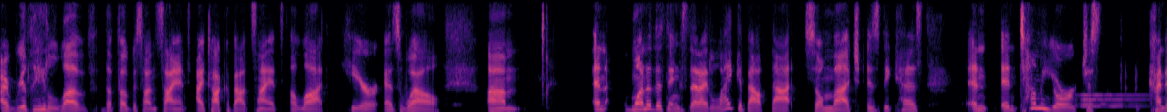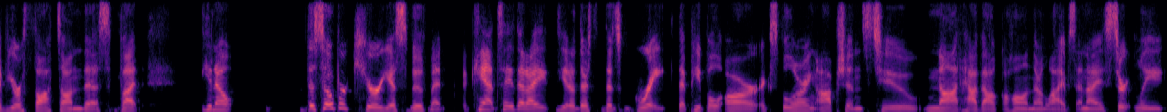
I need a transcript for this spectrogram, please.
I really love the focus on science. I talk about science a lot here as well. Um, and one of the things that I like about that so much is because, and and tell me your just kind of your thoughts on this, but you know, the sober curious movement I can't say that i you know there's that's great that people are exploring options to not have alcohol in their lives. And i certainly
